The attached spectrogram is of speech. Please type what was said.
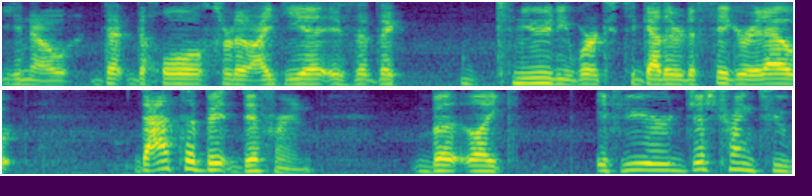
you know that the whole sort of idea is that the community works together to figure it out. That's a bit different, but like. If you're just trying to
